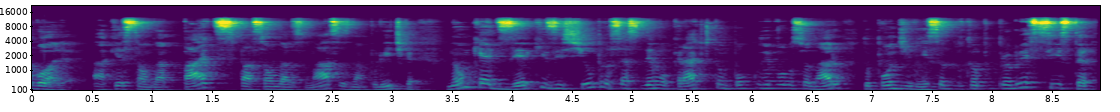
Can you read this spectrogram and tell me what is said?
Agora, a questão da participação das massas na política não quer dizer que existia um processo democrático um pouco revolucionário do ponto de vista do campo progressista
